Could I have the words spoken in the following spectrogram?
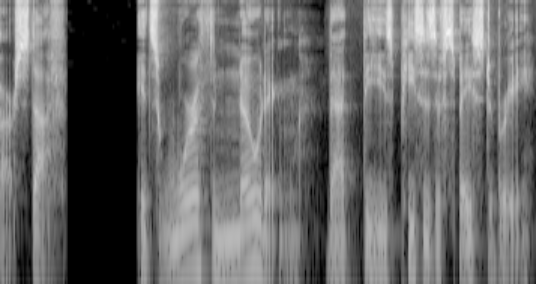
our stuff. It's worth noting that these pieces of space debris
